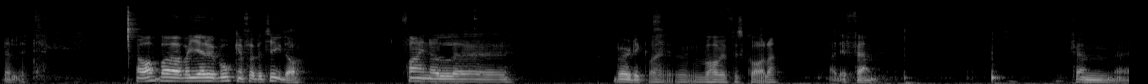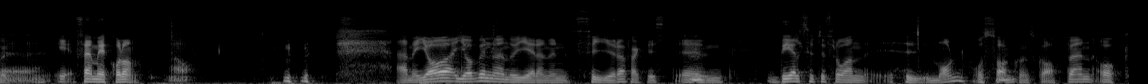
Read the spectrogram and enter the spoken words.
Väldigt. Ja, vad, vad ger du boken för betyg då? Final uh, verdict. Vad, vad, har vi för skala? Ja, det är fem. Fem... Uh... Fem ekolon? Ja. ja men jag, jag vill nog ändå ge den en fyra faktiskt. Mm. Ehm, dels utifrån humorn och mm. sakkunskapen mm. och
